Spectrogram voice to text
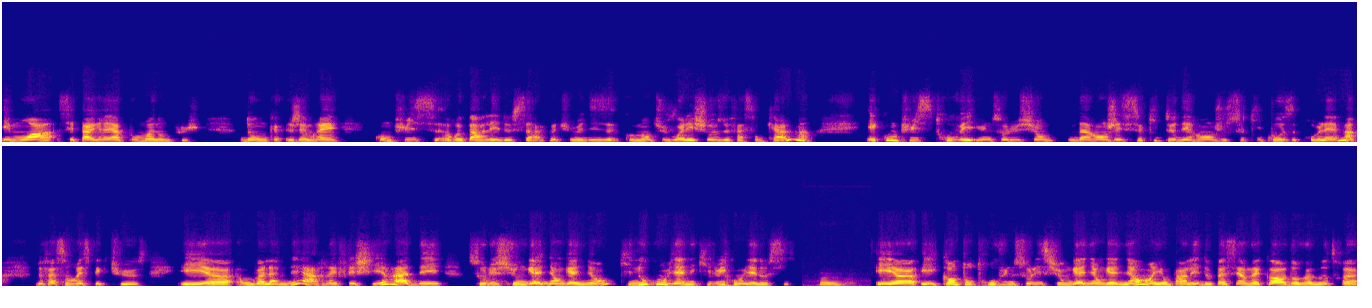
Et moi, c'est pas agréable pour moi non plus. Donc, j'aimerais qu'on puisse reparler de ça, que tu me dises comment tu vois les choses de façon calme, et qu'on puisse trouver une solution d'arranger ce qui te dérange ou ce qui pose problème de façon respectueuse. Et euh, on va l'amener à réfléchir à des solutions gagnant-gagnant qui nous conviennent et qui lui conviennent aussi. Mmh. Et, euh, et, quand on trouve une solution gagnant-gagnant, et on parlait de passer un accord dans un autre,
